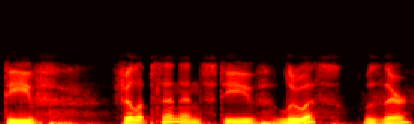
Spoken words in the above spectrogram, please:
Steve Phillipson and Steve Lewis was there.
